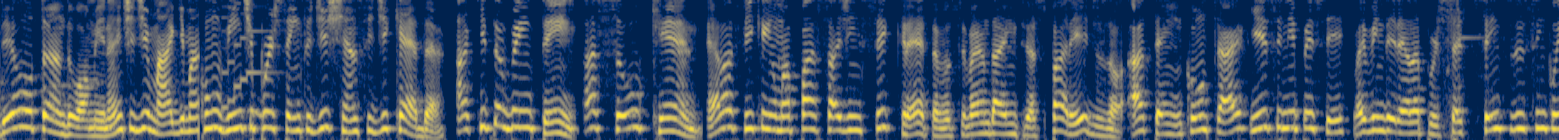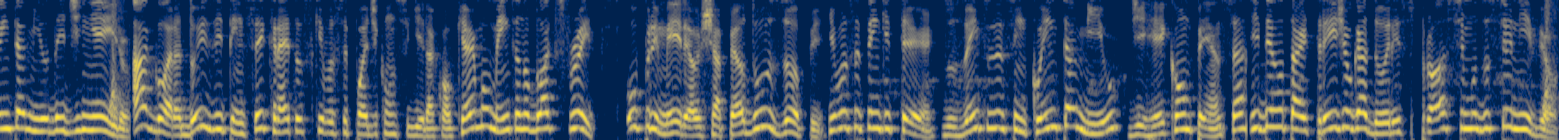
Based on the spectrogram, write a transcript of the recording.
derrotando o Almirante de Magma com 20% de chance de queda. Aqui também tem a Soul Can. Ela fica em uma passagem secreta. Você vai andar entre as paredes, ó, até encontrar. E esse NPC vai vender ela por 750 mil de dinheiro. Agora, dois itens secretos que você pode conseguir a qualquer momento no Blocks Fruits. O primeiro é o Chapéu do Usopp. E você tem que ter 250 mil de recompensa e derrotar três jogadores próximo do seu nível.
